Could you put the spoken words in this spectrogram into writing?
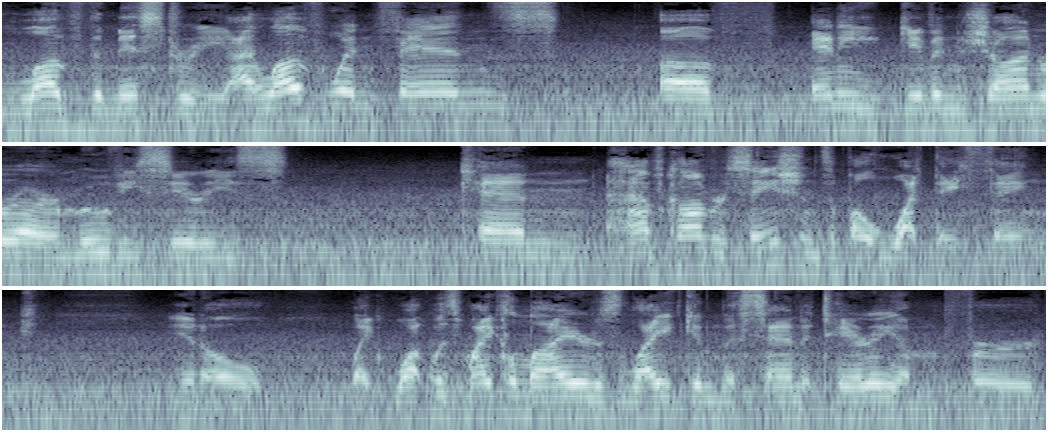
love the mystery. I love when fans of any given genre or movie series can have conversations about what they think. You know, like what was Michael Myers like in the sanitarium for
